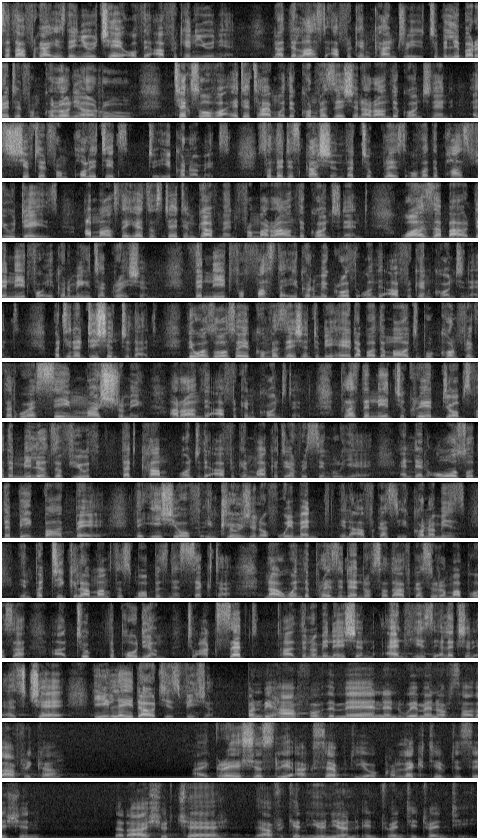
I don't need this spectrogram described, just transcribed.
South Africa is the new chair of the African Union. Now, the last African country to be liberated from colonial rule takes over at a time when the conversation around the continent has shifted from politics to economics. So the discussion that took place over the past few days amongst the heads of state and government from around the continent was about the need for economic integration, the need for faster economic growth on the African continent. But in addition to that, there was also a conversation to be had about the multiple conflicts that we are seeing mushrooming around the African continent, plus the need to create jobs for the millions of youth that come onto the African market every single year. And then also the big bugbear, the issue of inclusion of women in Africa's economies, in particular amongst the small business sector. Now, when the president of South Africa, Cyril Ramaphosa, uh, took the podium to accept uh, the nomination and his election as chair, he laid out his vision. On behalf of the men and women of South Africa, I graciously accept your collective decision that I should chair the African Union in 2020.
